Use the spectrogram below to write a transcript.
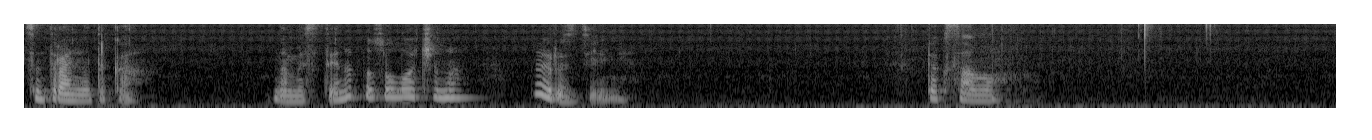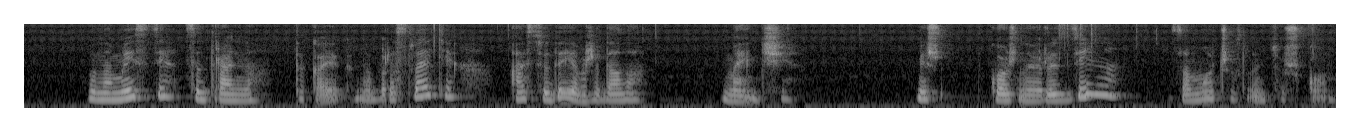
Центральна така намистина позолочена, ну і роздільні. Так само в намисті центральна така, як на браслеті, а сюди я вже дала менші. Між кожною роздільна замочу з ланцюжком.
